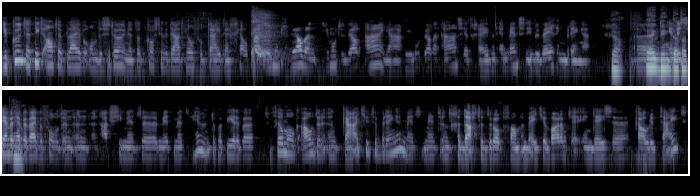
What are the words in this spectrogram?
je kunt het niet altijd blijven ondersteunen. Dat kost inderdaad heel veel tijd en geld. Maar je moet, wel een, je moet het wel aanjagen. Je moet wel een aanzet geven en mensen in beweging brengen. Ja. Nee, ik denk in dat dat- december ja. hebben wij bijvoorbeeld een, een, een actie met, uh, met, met hem. Dan proberen we zoveel mogelijk ouderen een kaartje te brengen. Met, met een gedachte erop van een beetje warmte in deze koude tijd.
